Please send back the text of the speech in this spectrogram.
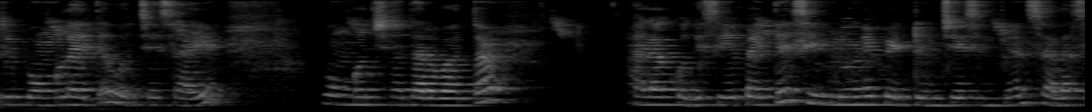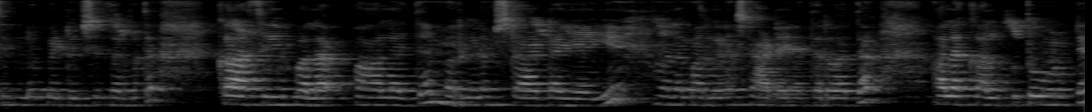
త్రీ పొంగులు అయితే వచ్చేసాయి. పొంగు వచ్చిన తర్వాత అలా కొద్దిసేపు అయితే సిమ్లోనే పెట్టి ఉంచేసింది ఫ్రెండ్స్. అలా సిమ్లో పెట్టి ఉంచిన తర్వాత కాసేపు అలా పాలు అయితే మరగడం స్టార్ట్ అయ్యాయి. అలా మరగడం స్టార్ట్ అయిన తర్వాత అలా కలుపుతూ ఉంటే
